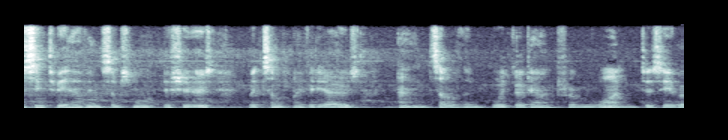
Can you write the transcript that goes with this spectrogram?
I seem to be having some small issues with some of my videos, and some of them would go down from 1 to 0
